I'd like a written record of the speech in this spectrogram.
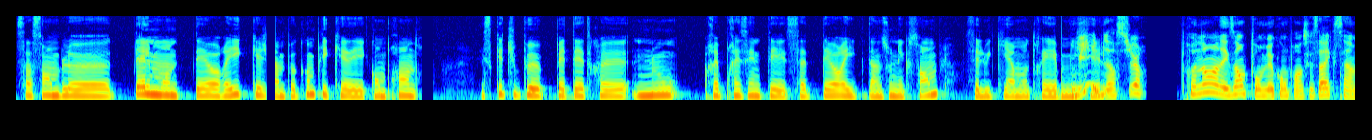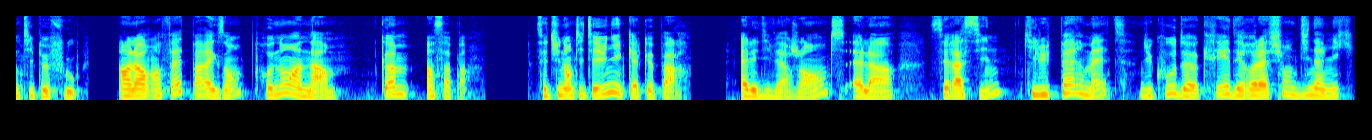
Ça semble tellement théorique que c'est un peu compliqué de comprendre. Est-ce que tu peux peut-être nous représenter cette théorie dans un exemple, celui qui a montré Michel? Oui, bien sûr. Prenons un exemple pour mieux comprendre, que c'est vrai que c'est un petit peu flou. Alors en fait, par exemple, prenons un arbre, comme un sapin. C'est une entité unique quelque part. Elle est divergente, elle a ses racines qui lui permettent du coup de créer des relations dynamiques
